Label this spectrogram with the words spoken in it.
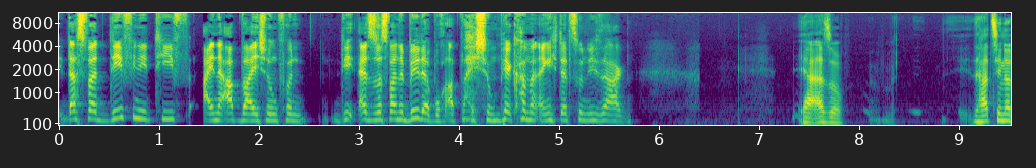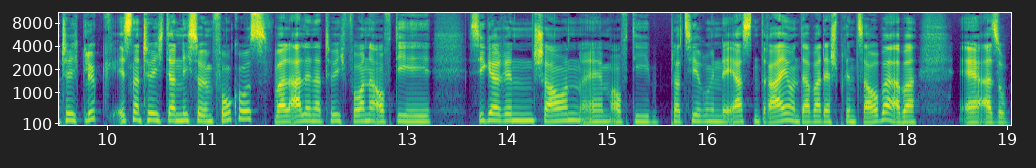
das war definitiv eine Abweichung von, also das war eine Bilderbuchabweichung, mehr kann man eigentlich dazu nicht sagen. Ja, also hat sie natürlich Glück, ist natürlich dann nicht so im Fokus, weil alle natürlich vorne auf die Siegerinnen schauen, ähm, auf die Platzierungen der ersten drei und da war der Sprint sauber, aber äh, also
